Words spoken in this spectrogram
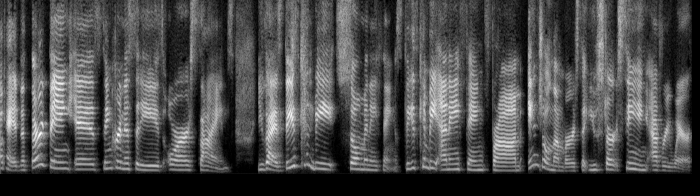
okay, the third thing is synchronicities or signs. You guys, these can be so many things. These can be anything from angel numbers that you start seeing everywhere.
